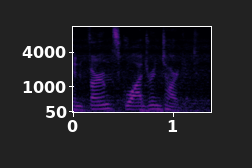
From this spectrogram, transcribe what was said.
Confirmed squadron target.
